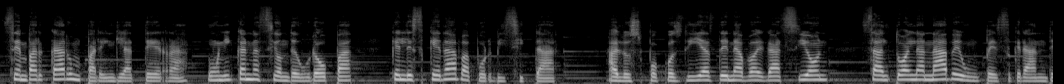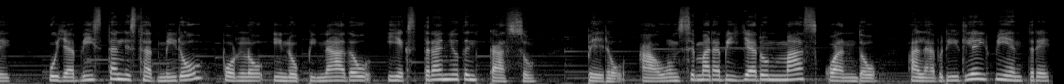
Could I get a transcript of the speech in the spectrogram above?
se embarcaron para Inglaterra, única nación de Europa que les quedaba por visitar. A los pocos días de navegación saltó a la nave un pez grande, cuya vista les admiró por lo inopinado y extraño del caso, pero aún se maravillaron más cuando, al abrirle el vientre,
